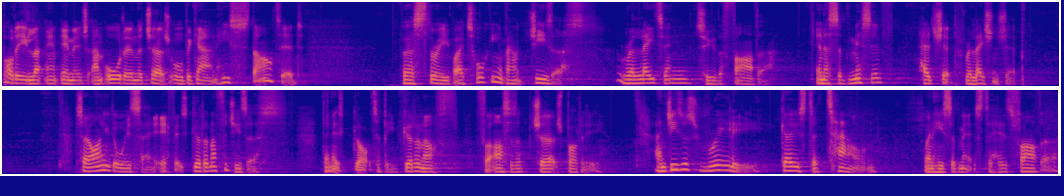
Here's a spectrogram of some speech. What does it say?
body image and order in the church all began, he started, verse 3, by talking about Jesus relating to the Father in a submissive headship relationship. So I'd always say if it's good enough for Jesus, then it's got to be good enough for us as a church body. And Jesus really goes to town when he submits to his Father.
